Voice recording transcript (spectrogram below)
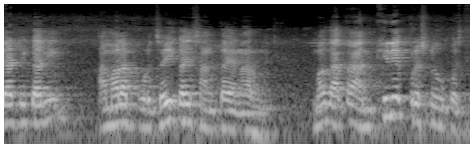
त्या ठिकाणी आम्हाला पुढचंही काही सांगता येणार नाही. मग आता आणखीन एक प्रश्न उपस्थित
